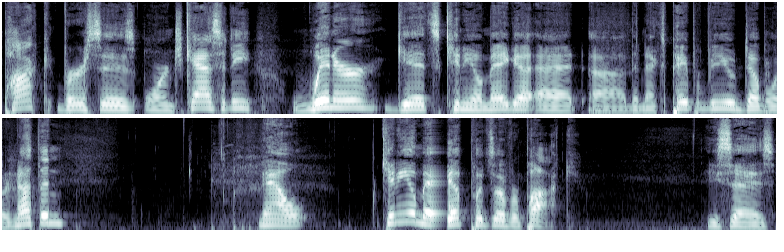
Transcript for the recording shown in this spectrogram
Pac versus Orange Cassidy. Winner gets Kenny Omega at uh, the next pay per view, Double or Nothing. Now, Kenny Omega puts over Pac. He says,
